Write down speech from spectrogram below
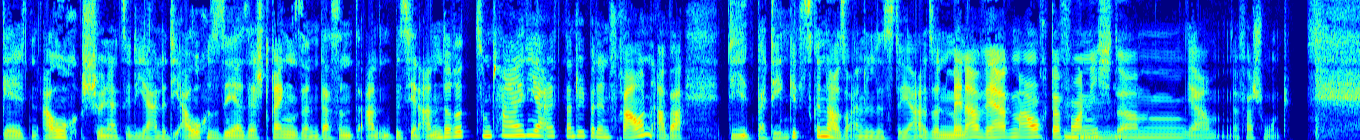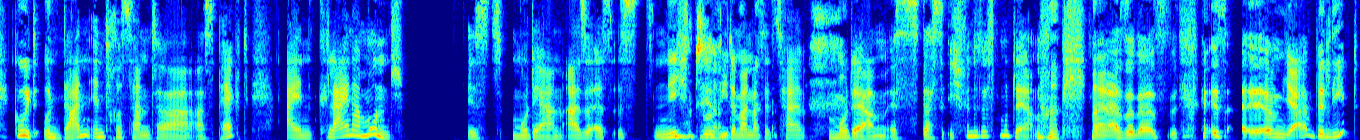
gelten auch Schönheitsideale, die auch sehr, sehr streng sind. Das sind ein bisschen andere zum Teil hier als natürlich bei den Frauen, aber die, bei denen gibt es genauso eine Liste, ja. Also Männer werden auch davor Mhm. nicht, ähm, ja, verschont. Gut, und dann interessanter Aspekt, ein kleiner Mund ist modern. Also es ist nicht so, Modern. wie man das jetzt halt modern ist. Das, ich finde das modern. Nein, also das ist ähm, ja beliebt.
